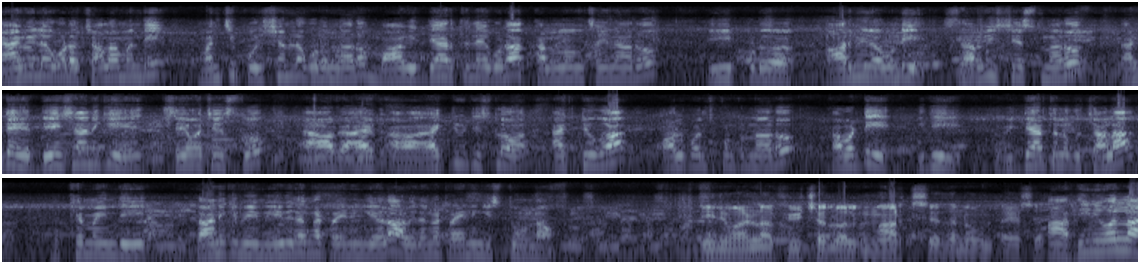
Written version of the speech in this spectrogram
నేవీలో కూడా చాలామంది మంచి పొజిషన్లో కూడా ఉన్నారు. మా విద్యార్థులే కూడా కలనల్స్ అయినారు ఇప్పుడు ఆర్మీలో ఉండి సర్వీస్ చేస్తున్నారు. అంటే దేశానికి సేవ చేస్తూ యాక్టివిటీస్లో యాక్టివ్గా పాల్పంచుకుంటున్నారు. కాబట్టి ఇది విద్యార్థులకు చాలా ముఖ్యమైనది దానికి మేము ఏ విధంగా ట్రైనింగ్ చేయాలో ఆ విధంగా ట్రైనింగ్ ఇస్తూ ఉన్నాం. దీనివల్ల ఫ్యూచర్లో వాళ్ళకి మార్క్స్ ఏదైనా ఉంటాయా సార్? దీనివల్ల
